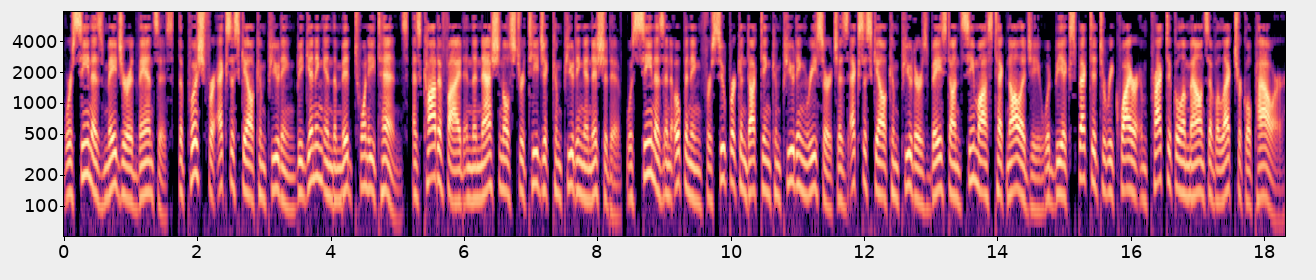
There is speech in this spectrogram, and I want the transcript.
were seen as major advances. The push for exascale computing beginning in the mid-2010s, as codified in the National Strategic Computing Initiative, was seen as an opening for superconducting computing research as exascale computers based on CMOS technology would be expected to require impractical amounts of electrical power.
